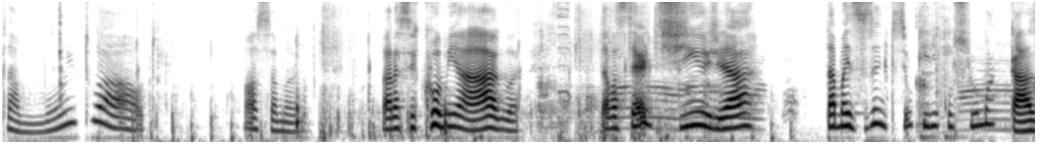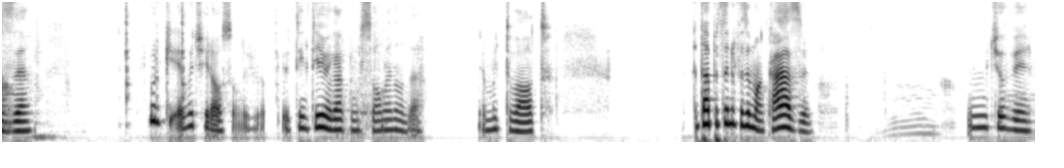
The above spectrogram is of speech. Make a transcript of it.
Tá muito alto. Nossa, mano. O cara secou minha água. Tava certinho já. Tá, mas antes eu queria construir uma casa. Por quê? Eu vou tirar o som do jogo. Eu tentei jogar com som, mas não dá. É muito alto. Eu tava pensando em fazer uma casa. Hum, deixa eu ver.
